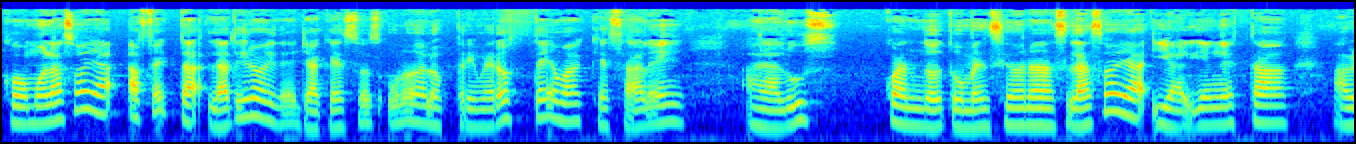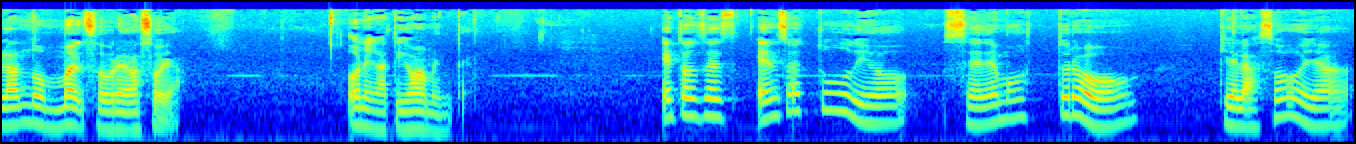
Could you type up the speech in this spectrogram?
cómo la soya afecta la tiroides, ya que eso es uno de los primeros temas que salen a la luz cuando tú mencionas la soya y alguien está hablando mal sobre la soya o negativamente. Entonces, en su estudio se demostró que la soya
